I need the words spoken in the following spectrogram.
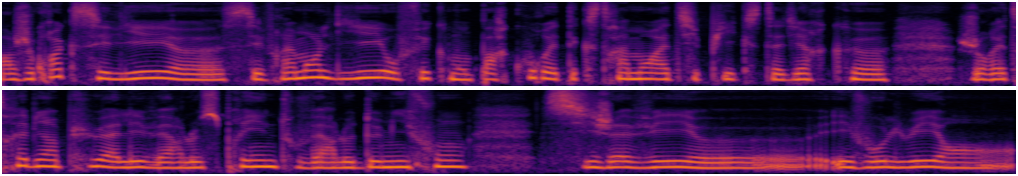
alors je crois que c'est lié, euh, c'est vraiment lié au fait que mon parcours est extrêmement atypique, c'est-à-dire que j'aurais très bien pu aller vers le sprint ou vers le demi-fond si j'avais euh, évolué en,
